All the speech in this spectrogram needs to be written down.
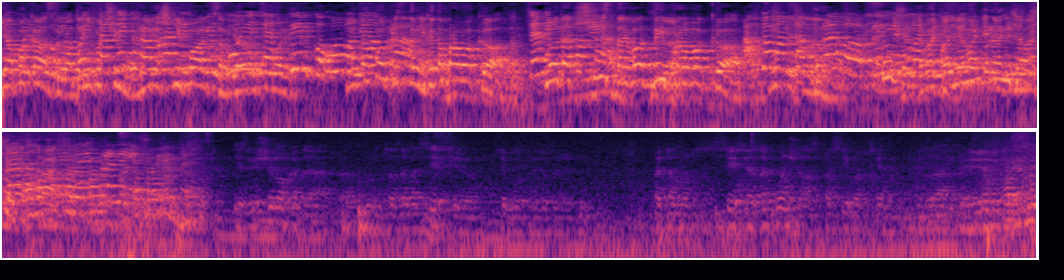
Я не показываю, культурно. это не Представник почему. Ну, я ж не громади пальцем, я спілкується з рукой. тим, кого Ну вони какой представник? обрали. Это провокатор. Это не Ну это провокатор. чистой воды провокатор. А хто вам дав право принижувати? А я не принижу. Ви принижуєте. Извещено, когда э, будем создавать сессию, все будут предупреждены. Поэтому сессия закончена. Спасибо всем за присутствие.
